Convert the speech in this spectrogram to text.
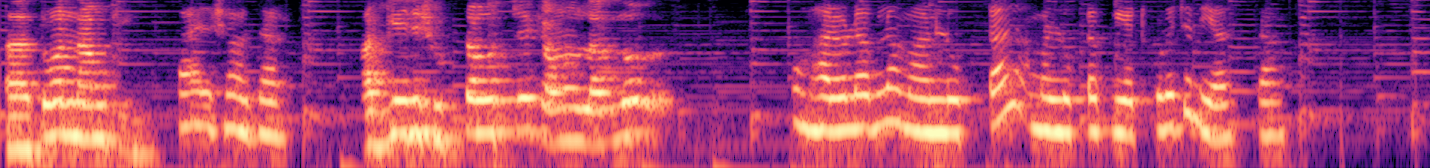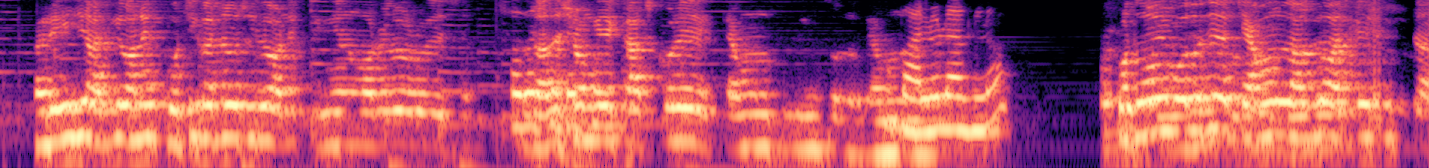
আহ, তোমার নাম কি? পায়েল সর্দার। আজকে এই যে শ্যুটটা হচ্ছে কেমন লাগল? খুব ভালো লাগল আমার লুকটা আমার লুকটা ক্রিয়েট করেছে দিয়াস্তা আর এই যে আজকে অনেক কচি কাচাও ছিল অনেক সিনিয়র মডেলও রয়েছে। তাদের সঙ্গে কাজ করে কেমন ফিলিংস হলো কেমন ভালো লাগল। প্রথমেই বলো যে কেমন লাগল আজকে শুটটা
